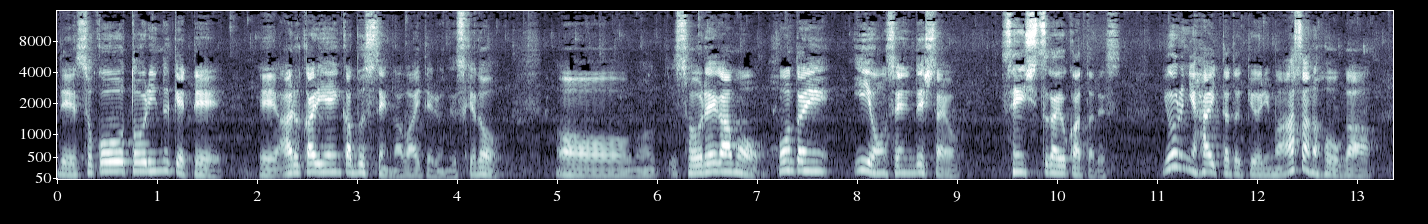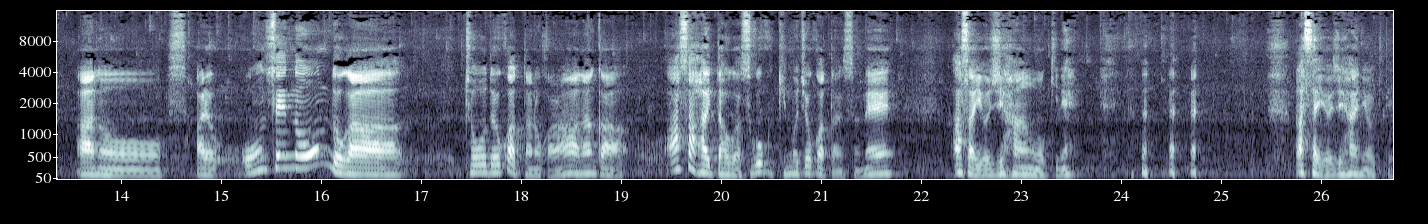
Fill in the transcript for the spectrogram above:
でそこを通り抜けて、えー、アルカリ塩化物泉が湧いてるんですけどそれがもう本当にいい温泉でしたよ。泉質が良かったです。夜に入った時よりも朝の方があのー、あれ温泉の温度がちょうど良かったのかな。なんか朝入った方がすごく気持ちよかったんですよね。朝4時半起きね。朝4時半に起きて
